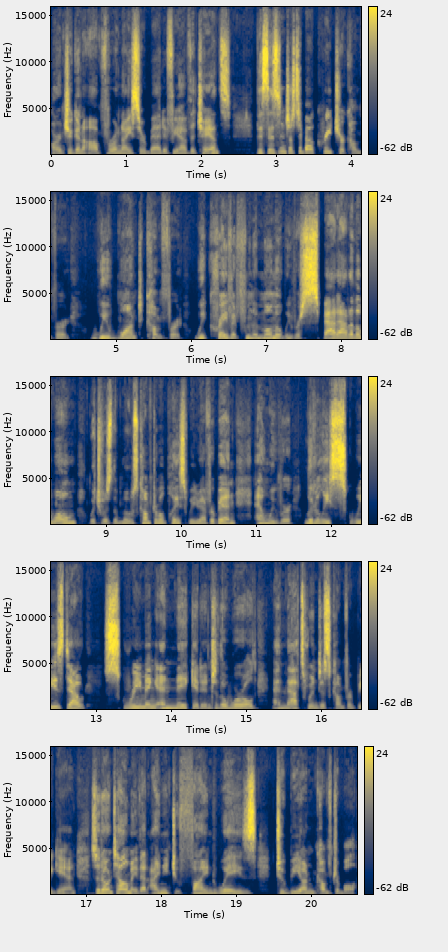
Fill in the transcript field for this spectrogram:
Aren't you going to opt for a nicer bed if you have the chance? This isn't just about creature comfort. We want comfort. We crave it from the moment we were spat out of the womb, which was the most comfortable place we've ever been, and we were literally squeezed out screaming and naked into the world. And that's when discomfort began. So don't tell me that I need to find ways to be uncomfortable.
